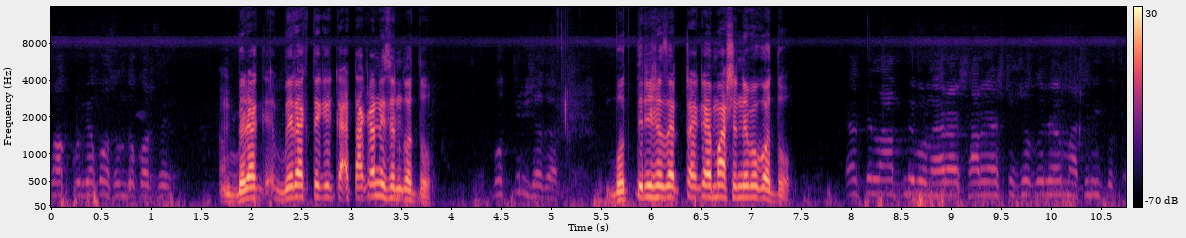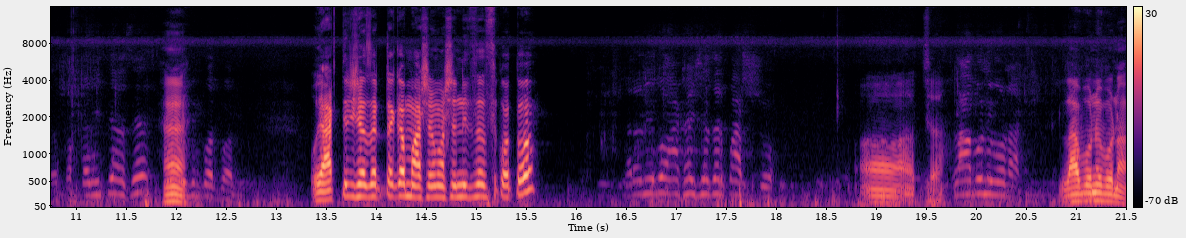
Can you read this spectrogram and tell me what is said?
শখ করিয়া পছন্দ করছে। বেরাক বেরাক থেকে টাকা নিয়েছেন কত? বত্রিশ হাজার। বত্রিশ হাজার টাকায় মাসে নেব কত? লাভ নেব না সাড়ে আটশোশো করে মাসে নিতে সপ্তাহ নিতে আছে হ্যাঁ। ওই আটত্রিশ হাজার টাকা মাসে মাসে নিতে হচ্ছে কত? নেব আঠাইশ হাজার পাঁচশো। আচ্ছা। লাভও নেব না। লাভও নেব না।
